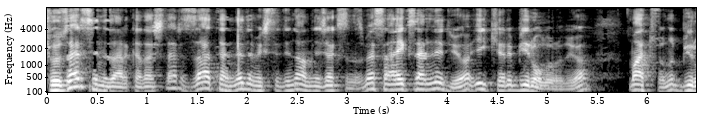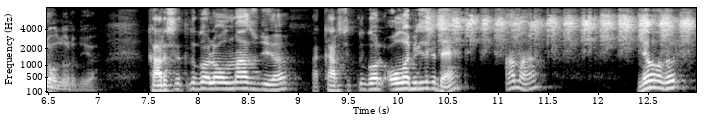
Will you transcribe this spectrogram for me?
çözerseniz arkadaşlar zaten ne demek istediğini anlayacaksınız. Mesela Excel ne diyor? İlk yarı 1 olur diyor. Maç sonu 1 olur diyor. Karşılıklı gol olmaz diyor. Bak karşılıklı gol olabilir de ama ne olur?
